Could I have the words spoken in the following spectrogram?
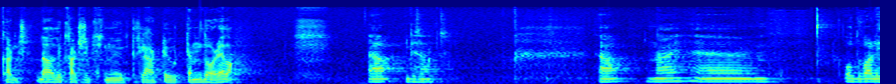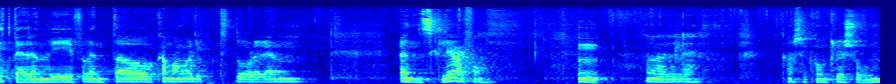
kanskje, Da hadde vi kanskje kunnet klart å gjort dem dårlige, da. Ja, ikke sant? Ja, nei eh, Odd var litt bedre enn vi forventa, og Kamman var litt dårligere enn ønskelig, i hvert fall. Mm. Det var vel eh, kanskje konklusjonen.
